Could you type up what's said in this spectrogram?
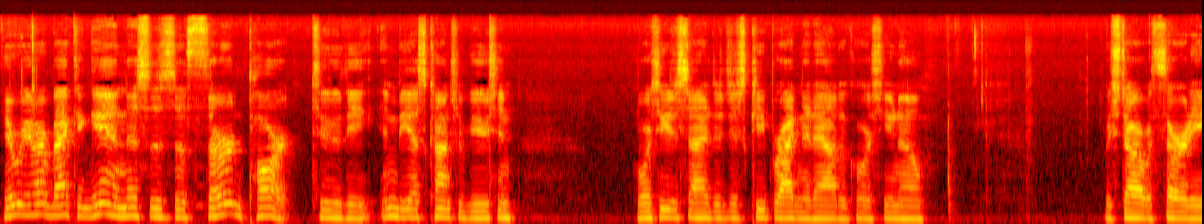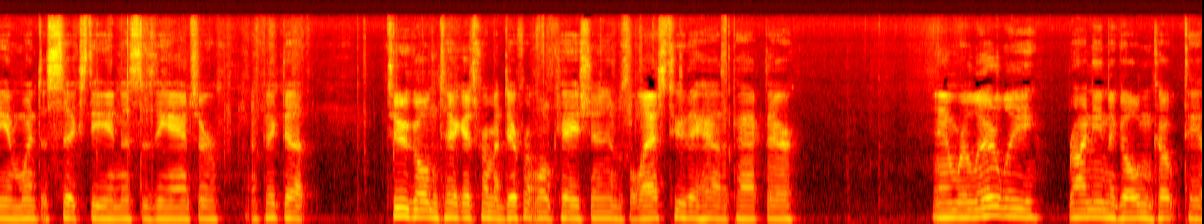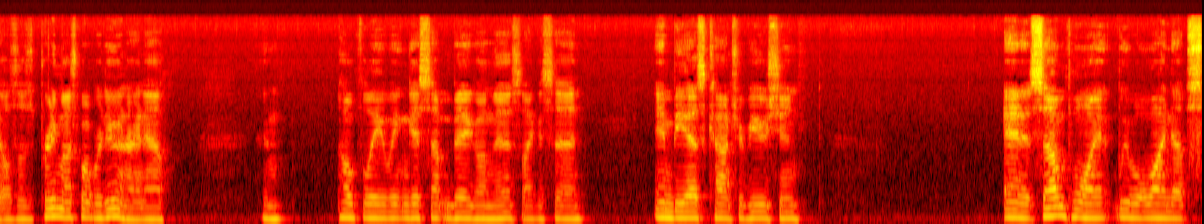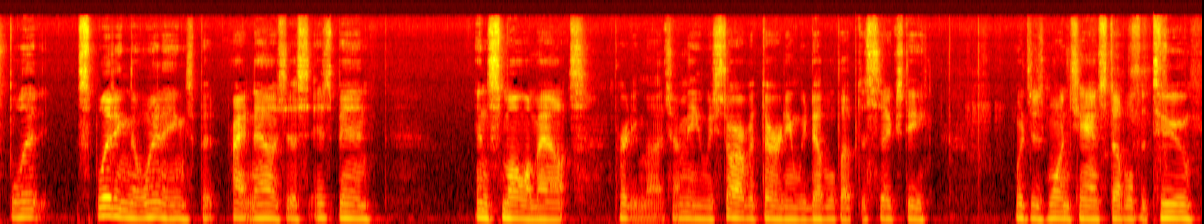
Here we are back again. This is the third part to the MBS contribution. Of course, he decided to just keep writing it out. Of course, you know, we started with 30 and went to 60, and this is the answer. I picked up two golden tickets from a different location. It was the last two they had a pack there. And we're literally riding the golden coattails. Is pretty much what we're doing right now. And hopefully we can get something big on this, like I said. MBS contribution. And at some point we will wind up split splitting the winnings, but right now it's just it's been in small amounts pretty much. I mean, we started with 30 and we doubled up to 60, which is one chance doubled to two.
